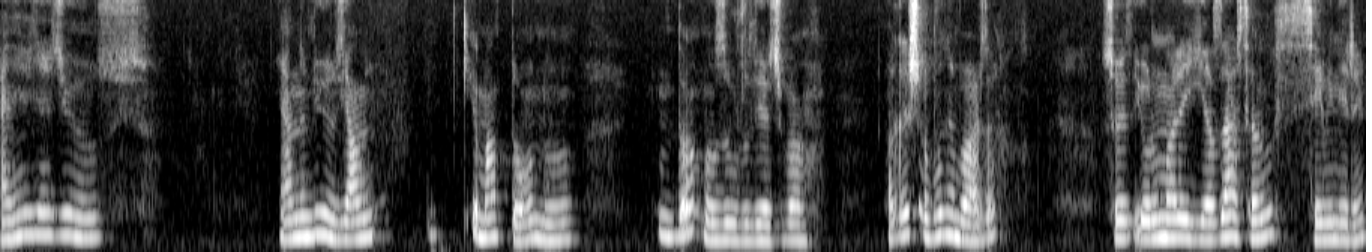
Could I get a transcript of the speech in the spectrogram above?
Yani yazıyoruz. Yanılıyoruz. Yani kim attı onu? Daha mı vurdu diye acaba? Arkadaşlar bu ne bu arada? Söyle, yorumlara yazarsanız sevinirim.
